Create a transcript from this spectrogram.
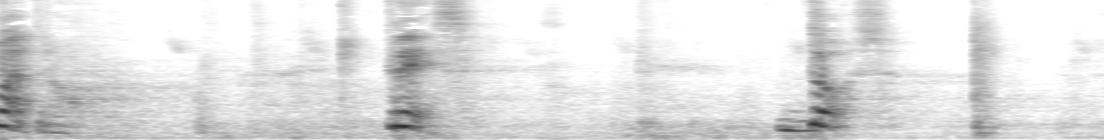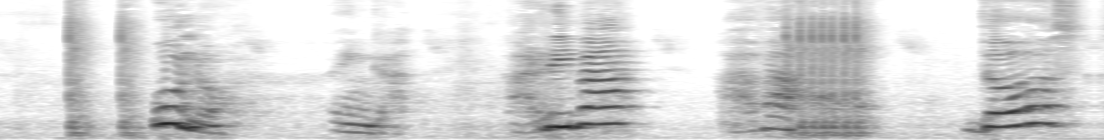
4, 3, 2, 1. Venga, arriba, abajo, 2,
